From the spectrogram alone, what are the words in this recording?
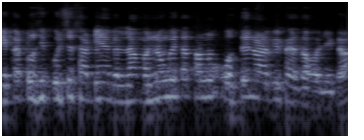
ਜੇਕਰ ਤੁਸੀਂ ਕੁਝ ਸਾਡੀਆਂ ਗੱਲਾਂ ਮੰਨੋਗੇ ਤਾਂ ਤੁਹਾਨੂੰ ਉਸ ਦੇ ਨਾਲ ਵੀ ਫਾਇਦਾ ਹੋ ਜਾਏਗਾ।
